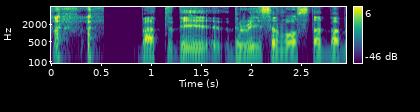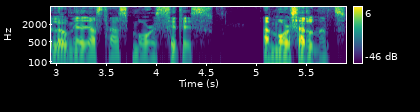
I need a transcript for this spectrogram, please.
but the the reason was that Babylonia just has more cities and more settlements.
